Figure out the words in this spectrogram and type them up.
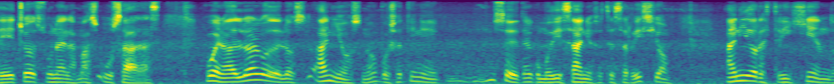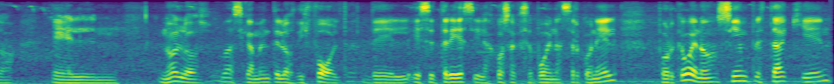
de hecho es una de las más usadas. Bueno, a lo largo de los años, ¿no? Pues ya tiene, no sé, tener como 10 años este servicio, han ido restringiendo el, ¿no? los, básicamente los default del S3 y las cosas que se pueden hacer con él, porque bueno, siempre está quien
